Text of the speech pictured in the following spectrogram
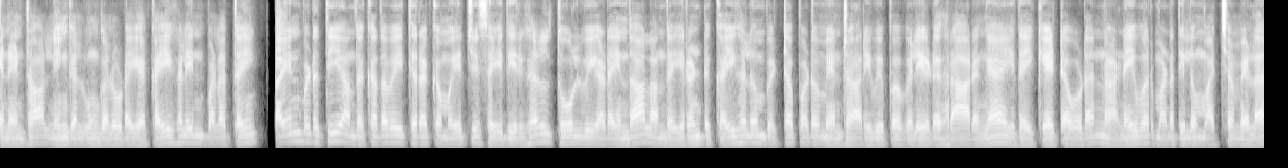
ஏனென்றால் நீங்கள் உங்களுடைய கைகளின் பலத்தை பயன்படுத்தி அந்த கதவை திறக்க முயற்சி செய்தீர்கள். தோல்வி அடைந்தால் அந்த இரண்டு கைகளும் வெட்டப்படும் என்ற அறிவிப்பு வெளியிடுகிறாருங்க. இதை கேட்டவுடன் அனைவர் மனதிலும் அச்சம் மேல.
